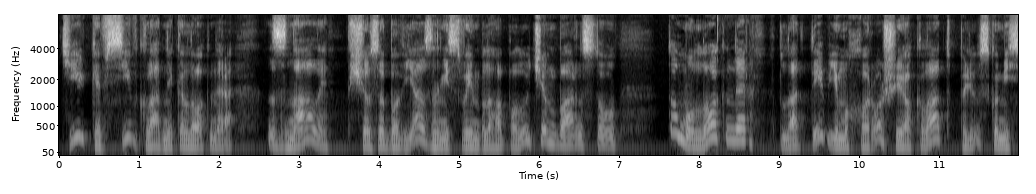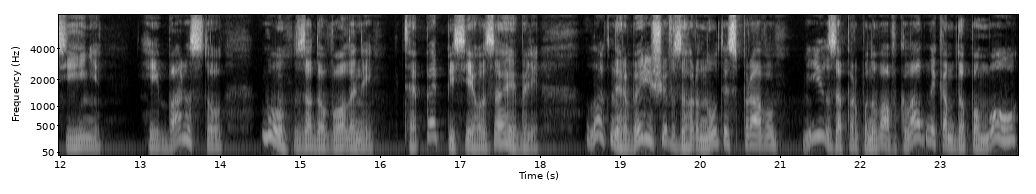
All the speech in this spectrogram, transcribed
Тільки всі вкладники Локнера знали, що зобов'язані своїм благополуччям Барнстоу, тому Локнер платив йому хороший оклад плюс комісійні, і Барнстоу був задоволений. Тепер, після його загибелі, Локнер вирішив згорнути справу і запропонував вкладникам допомогу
